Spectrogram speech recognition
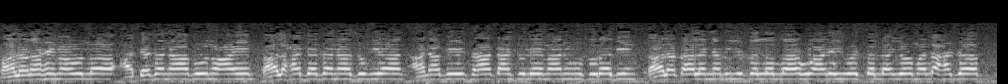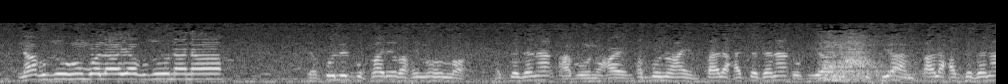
قال رحمه الله حدثنا أبو نعيم قال حدثنا سفيان عن أبي إسحاق عن سليمان بن سرد قال قال النبي صلى الله عليه وسلم يوم الأحزاب نغزوهم ولا يغزوننا. يقول البخاري رحمه الله حدثنا أبو نعيم. أبو نعيم. قال حدثنا سفيان. سفيان. قال حدثنا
